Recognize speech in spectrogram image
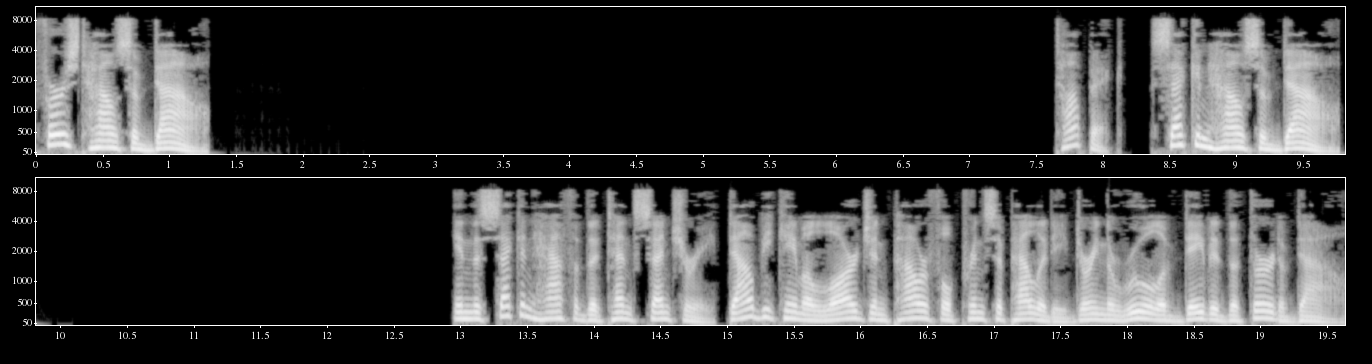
First House of Tao Second House of Tao In the second half of the 10th century, Tao became a large and powerful principality during the rule of David III of Tao.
